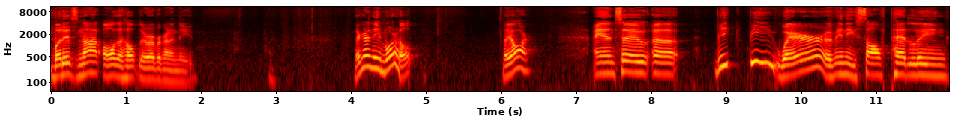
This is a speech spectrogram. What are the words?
But it's not all the help they're ever going to need. They're going to need more help. They are. And so uh, be, beware of any soft peddling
